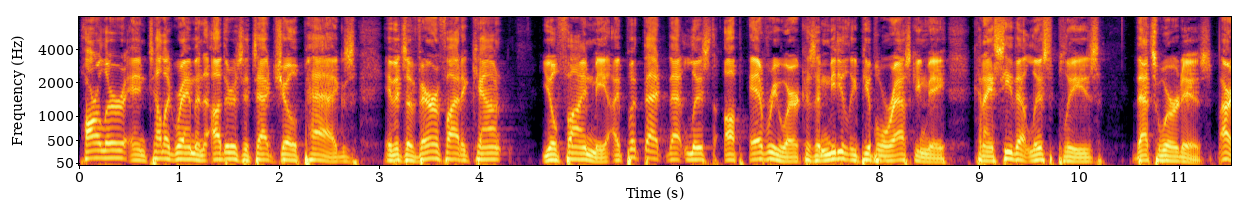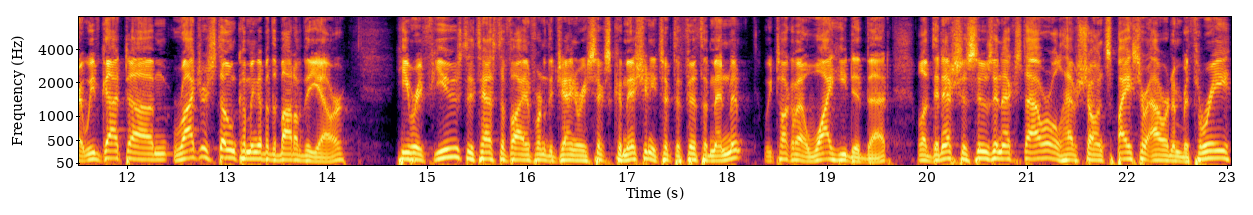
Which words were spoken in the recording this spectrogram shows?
Parler and Telegram and others, it's at Joe Pags. If it's a verified account, You'll find me. I put that, that list up everywhere because immediately people were asking me, can I see that list, please? That's where it is. All right. We've got, um, Roger Stone coming up at the bottom of the hour. He refused to testify in front of the January 6th commission. He took the Fifth Amendment. We talk about why he did that. We'll have Dinesh D'Souza next hour. We'll have Sean Spicer, hour number three.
